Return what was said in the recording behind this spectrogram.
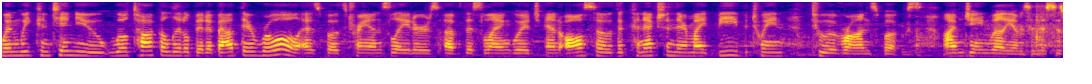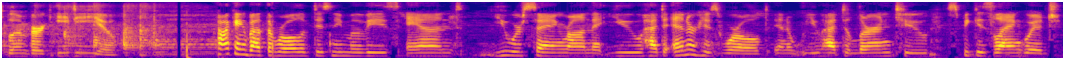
when we continue, we'll talk a little bit about their role as both translators of this language and also the connection there might be between two of Ron's books. I'm Jane Williams, and this is Bloomberg EDU. Talking about the role of Disney movies, and you were saying, Ron, that you had to enter his world and you had to learn to speak his language.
